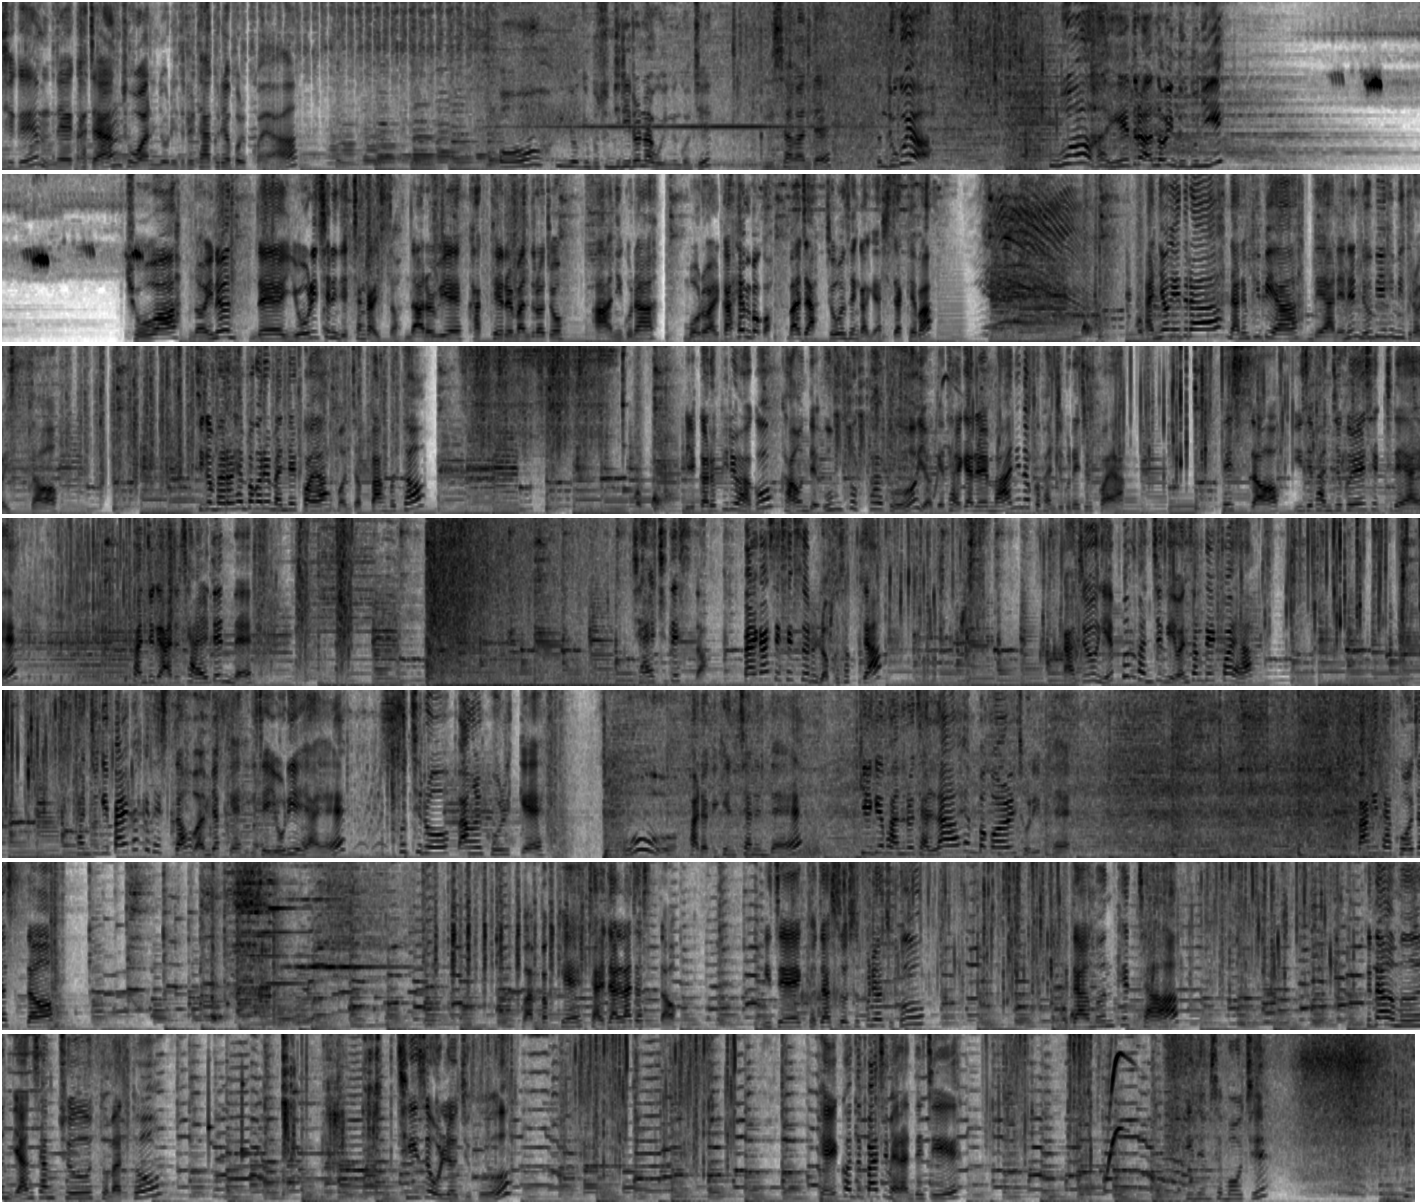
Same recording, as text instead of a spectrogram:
지금 내 가장 좋아하는 요리들을 다 그려볼 거야. 어, 여기 무슨 일이 일어나고 있는 거지? 이상한데? 누구야? 우와, 얘들아, 너희 누구니? 좋아, 너희는 내 요리 챌린지에 참가했어. 나를 위해 칵테일을 만들어줘. 아, 아니구나. 뭐로 할까? 햄버거. 맞아, 좋은 생각이야. 시작해봐. 안녕 얘들아 나는 피비야 내 안에는 루비의 힘이 들어있어 지금 바로 햄버거를 만들 거야. 먼저 빵부터. 밀가루 필요하고 가운데 움푹 파고 여기에 달걀을 많이 넣고 반죽을 해줄 거야. 됐어. 이제 반죽을 색칠해야 해. 반죽이 아주 잘 됐네. 잘 치댔어. 빨간색 색소를 넣고 섞자. 아주 예쁜 반죽이 완성될 거야 반죽이 빨갛게 됐어. 완벽해. 이제 요리해야 해. 토치로 빵을 구울게. 오, 화력이 괜찮은데? 길게 반으로 잘라 햄버거를 조립해. 빵이 다 구워졌어. 완벽해. 잘 잘라졌어. 이제 겨자 소스 뿌려주고 그 다음은 케찹 그 다음은 양상추, 토마토 치즈 올려주고. 베이컨도 빠지면 안 되지. 이 냄새 뭐지?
